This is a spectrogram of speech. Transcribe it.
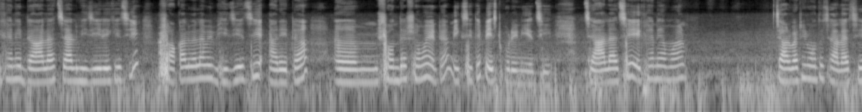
এখানে ডাল আর চাল ভিজিয়ে রেখেছি। সকালবেলা আমি ভিজিয়েছি আর এটা সন্ধ্যার সময় এটা মিক্সিতে পেস্ট করে নিয়েছি। চাল আছে এখানে আমার চার বাটির মতো চাল আছে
